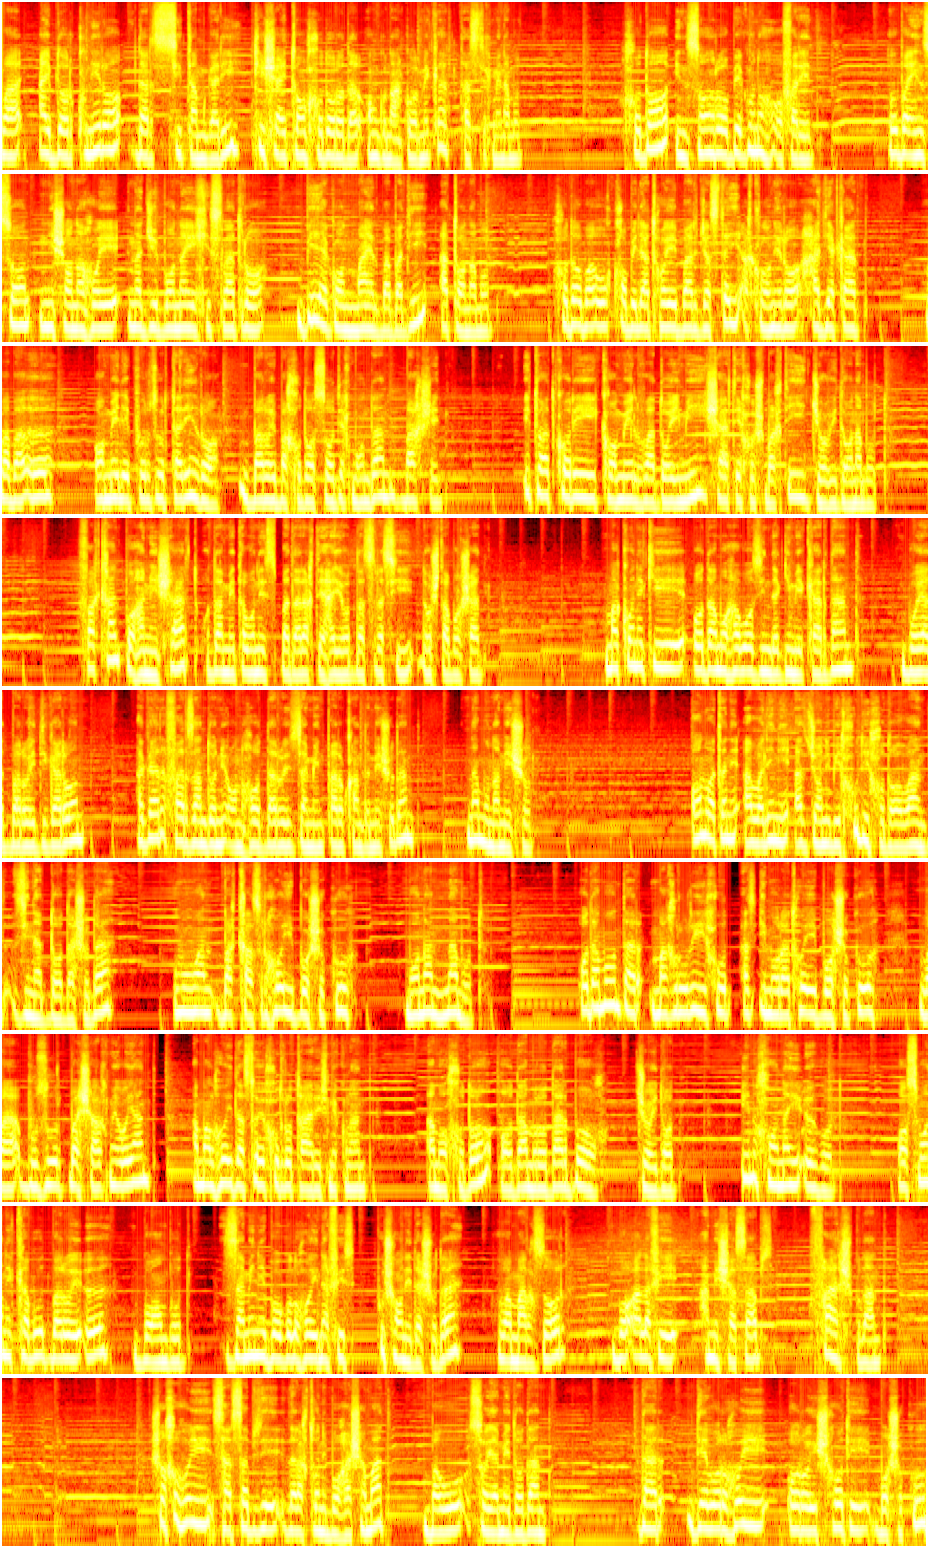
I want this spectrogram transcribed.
ва айбдоркуниро дар ситамгарӣ ки шайтон худоро дар он гунаҳкор мекард тасдиқ менамуд. Худо инсонро бегуноҳ офарид ӯ ба инсон нишонаҳои наҷибонаи хислатро бе ягон майл ба бадӣ ато намуд. Худо ба ӯ қобилиятҳои барҷастаи ақлониро ҳадя кард ва ба ӯ омили пурзуртаринро барои ба худо содиқ мондан бахшид итоаткории комил ва доимӣ шарти хушбахтии ҷовидона буд. Фақат бо ҳамин шарт одам метавонист ба дарахти ҳаёт дастрасӣ дошта бошад. Маконе ки одаму ҳаво зиндагӣ мекарданд бояд барои дигарон агар фарзандони онҳо дар рӯи замин пароканда мешуданд намуна мешуд. Он ватани аввалини аз ҷониби худи худованд зинат додашуда умуман ба қасрҳои бошукӯҳ монанд набуд одамон дар мағрурии худ аз иморатҳои бошукӯҳ ва бузург ба шавқ меоянд амалҳои дастҳои худро таъриф мекунанд. Аммо худо одамро дар боғ ҷой дод. Ин хонаи ӯ буд. Осмони кабуд барои ӯ бом буд. Замини бо гулҳои нафис пӯшонида шуда ва марғзор бо алафи ҳамешасабз фарш буданд. шохаҳои сарсабзи дарахтони боҳашамат ба ӯ соя медоданд. Дар деворҳои ороишҳоти бошукӯҳ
